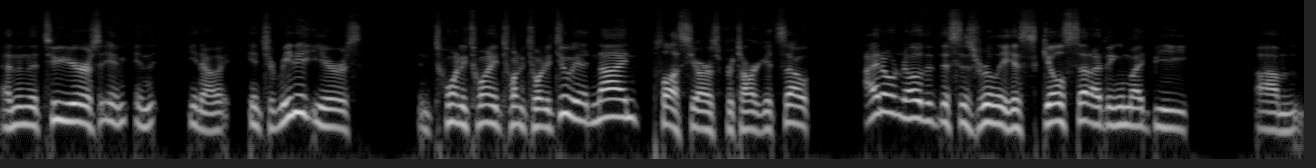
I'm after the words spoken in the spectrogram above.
And then the two years in, in you know, intermediate years in 2020, 2022, he had nine plus yards per target. So I don't know that this is really his skill set. I think it might be, um,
